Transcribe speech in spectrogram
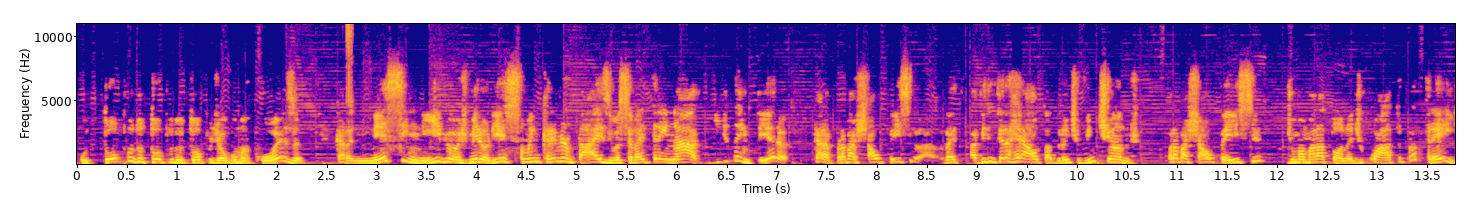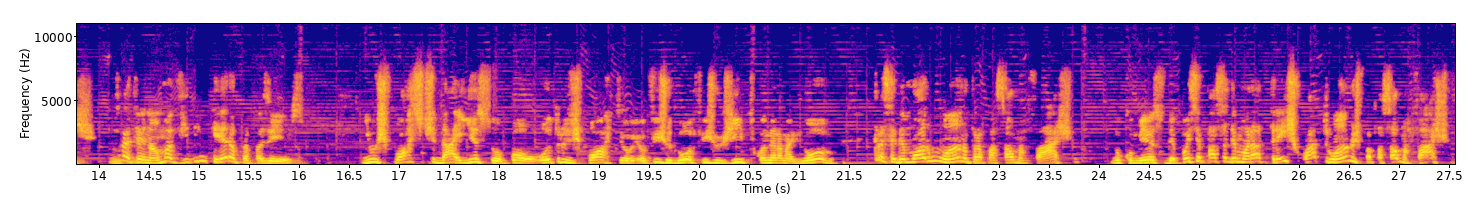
o topo do topo do topo de alguma coisa, cara, nesse nível as melhorias são incrementais e você vai treinar a vida inteira, cara, para baixar o pace, a vida inteira real, tá? Durante 20 anos, para baixar o pace de uma maratona de 4 para 3. Você vai uhum. treinar uma vida inteira para fazer isso. E o esporte te dá isso, pô, outros esportes, eu, eu fiz judô, fiz jiu-jitsu quando era mais novo. Cara, você demora um ano para passar uma faixa no começo, depois você passa a demorar 3, 4 anos para passar uma faixa.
